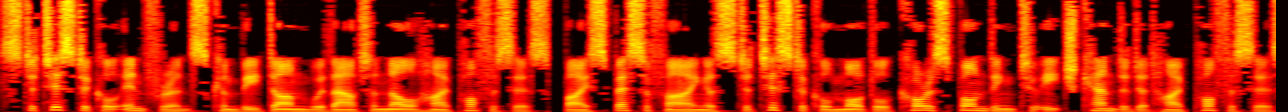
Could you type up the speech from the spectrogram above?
Statistical inference can be done without a null hypothesis, by specifying a statistical model corresponding to each candidate hypothesis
